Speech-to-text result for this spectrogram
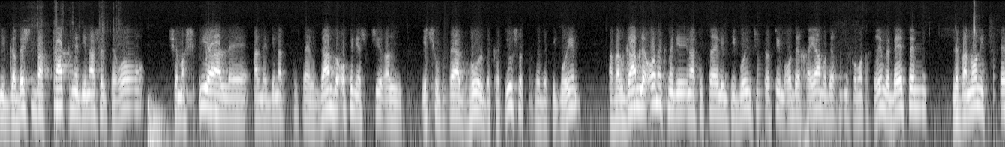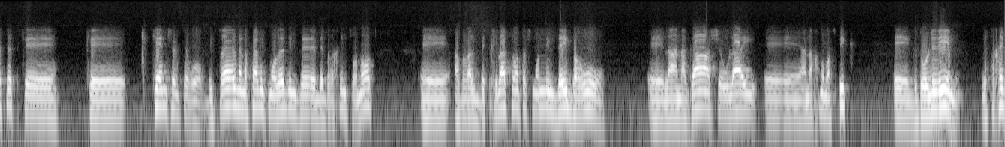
מתגבשת בה תת מדינה של טרור שמשפיע על, אה, על מדינת ישראל, גם באופן ישיר על יישובי הגבול בקטיושות ובפיגועים, אבל גם לעומק מדינת ישראל עם פיגועים שיוצאים או דרך הים או דרך מקומות אחרים, ובעצם לבנון נתפסת כקן של טרור. וישראל מנסה להתמודד עם זה בדרכים שונות, אבל בתחילת שנות ה-80 די ברור אה, להנהגה שאולי אה, אנחנו מספיק אה, גדולים לשחק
